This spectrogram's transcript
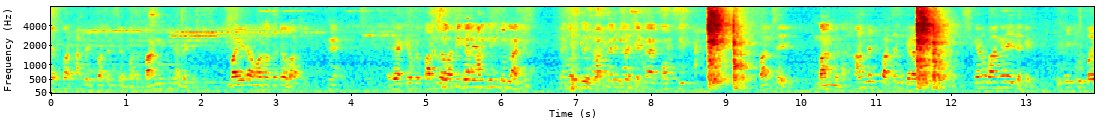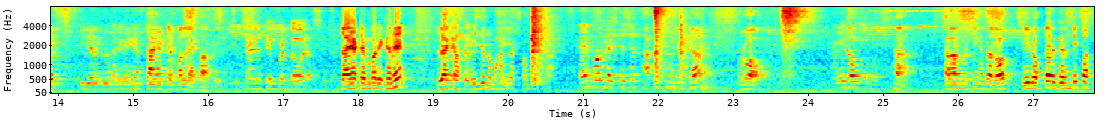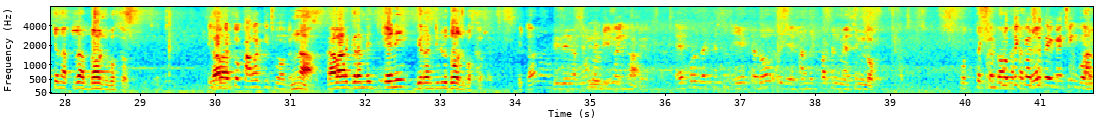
Hundred percent ভাঙে কিনা দেখেন বা এটা আমার হাতে একটা লাঠি। হ্যাঁ। এটা একেবারে পাতলা লাঠি। সত্যিকারের কিন্তু লাঠি। যেমন কেউ ভাববেন না সেটা ককসিট ভাঙছে? ভাঙবে না। হান্ড্রেড পার্সেন্ট গ্যারান্টি কেন ভাঙে নাই দেখেন? একটু বাইক ক্লিয়ার করে দেখেন এখানে চায়না টেম্পার লেখা আছে। চায়না টেম্পার দেওয়া আছে। চায়না টেম্পার এখানে লেখা আছে। এই জন্য ভাঙার সম্ভব না এরপরে দেখতেছেন আকর্ষণীয় একটা লক এই লক হ্যাঁ কালার ম্যাচিং একটা লক এই লকটার গ্যারান্টি পাচ্ছেন আপনারা দশ বছর। এই তো কালার কিছু হবে না। কালার গ্যারান্টি এনি গ্যারান্টি হলো দশ বছর। এটা ডিজাইন আছে ডিজাইন হ্যাঁ। এরপরে দেখতেছেন এই একটা ডোর এই যে হান্ড্রেড পার্সেন্ট ম্যাচিং লক প্রত্যেকটা মানে প্রত্যেকটার সাথে করা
